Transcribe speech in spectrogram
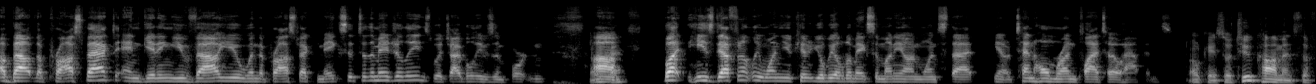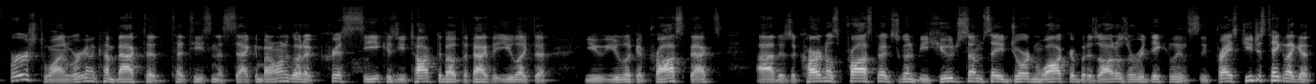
about the prospect and getting you value when the prospect makes it to the major leagues, which I believe is important. Okay. Um, but he's definitely one you can you'll be able to make some money on once that you know 10 home run plateau happens okay so two comments the first one we're going to come back to tatis in a second but i want to go to chris c because you talked about the fact that you like to you you look at prospects uh, there's a Cardinals prospect who's going to be huge. Some say Jordan Walker, but his autos are ridiculously priced. Can you just take like a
